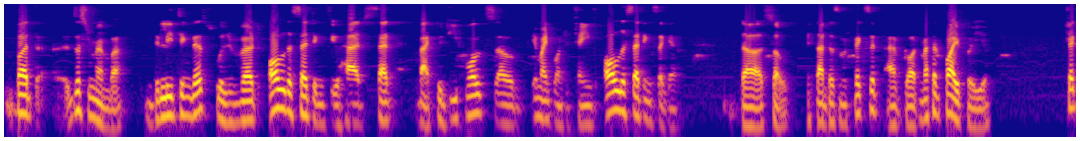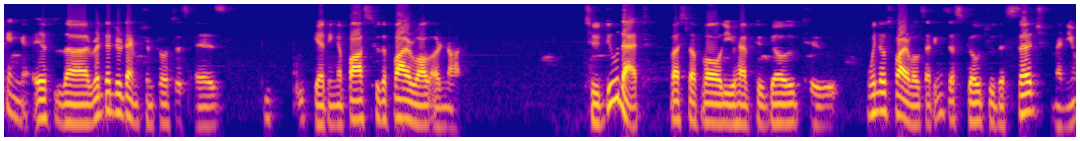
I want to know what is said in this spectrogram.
But uh, just remember deleting this will revert all the settings you had set back to default so you might want to change all the settings again. The, so if that doesn't fix it I've got method 5 for you. Checking if the Red Dead Redemption process is getting a pass to the firewall or not. To do that first of all you have to go to Windows firewall settings. Just go to the search menu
